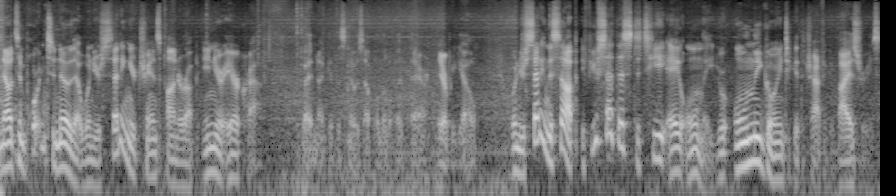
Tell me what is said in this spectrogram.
Now, it's important to know that when you're setting your transponder up in your aircraft, go ahead and get this nose up a little bit there. There we go. When you're setting this up, if you set this to TA only, you're only going to get the traffic advisories.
